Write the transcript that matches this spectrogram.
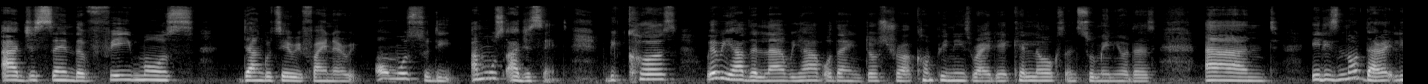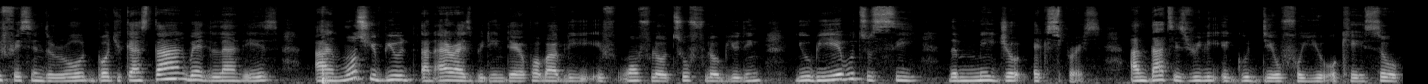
adjacent the famous Dangote refinery, almost to the, almost adjacent because where we have the land, we have other industrial companies right there, Kellogg's and so many others. And it is not directly facing the road, but you can stand where the land is. And once you build an high-rise building there, probably if one floor, two floor building, you'll be able to see the major express. And that is really a good deal for you. Okay, so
